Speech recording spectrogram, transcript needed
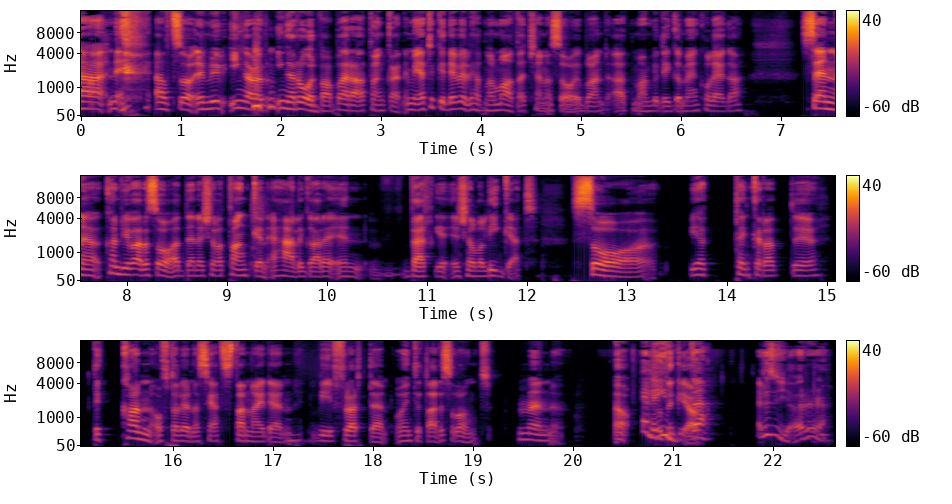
Uh, nej, alltså, inga, inga råd var bara tankar. Men jag tycker det är väl helt normalt att känna så ibland, att man vill ligga med en kollega. Sen uh, kan det ju vara så att den där själva tanken är härligare än, än själva ligget. Så jag tänker att uh, det kan ofta löna sig att stanna i den vid flörten och inte ta det så långt. Men ja, Eller inte. Jag. Eller så gör du det.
